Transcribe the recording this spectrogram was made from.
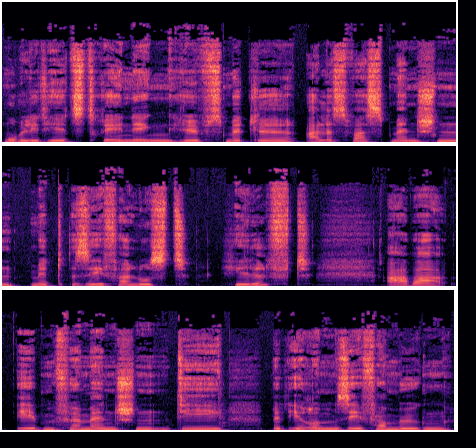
Mobilitätstraining, Hilfsmittel, alles, was Menschen mit Sehverlust hilft aber eben für Menschen, die mit ihrem Sehvermögen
